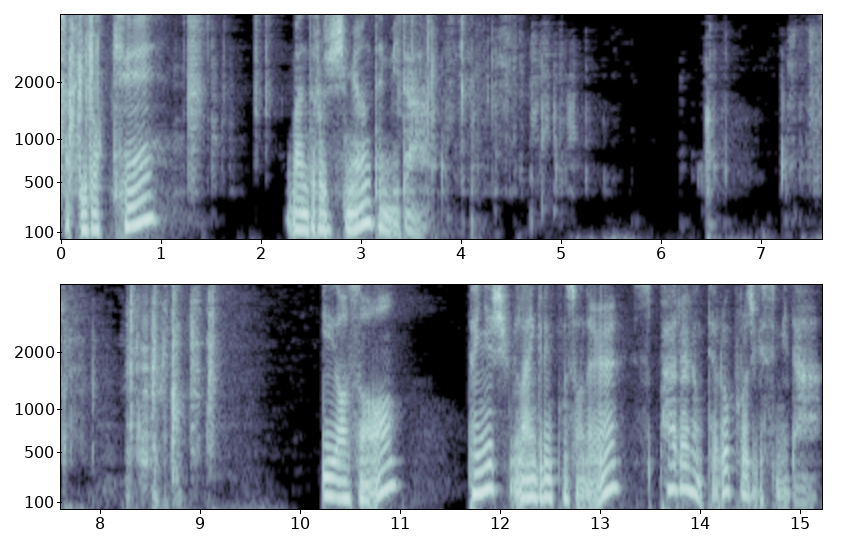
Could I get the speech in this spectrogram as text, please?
자, 이렇게 만들어 주시면 됩니다. 이어서 160 라인 그린 풍선을 스파이럴 형태로 풀어주겠습니다.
